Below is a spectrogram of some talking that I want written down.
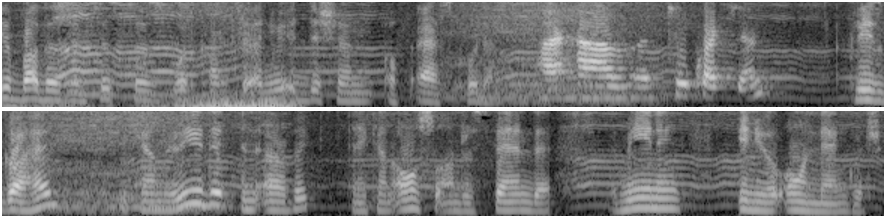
Dear brothers and sisters, welcome to a new edition of Ask Huda. I have uh, two questions. Please go ahead. You can read it in Arabic and you can also understand the meaning in your own language.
